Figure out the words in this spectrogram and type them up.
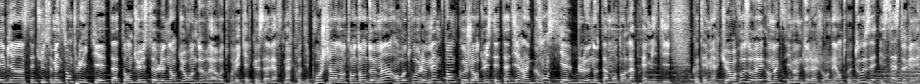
eh bien, c'est une semaine sans pluie qui est attendue. Seul le nord du Rhône devrait retrouver quelques averses mercredi prochain. En entendant, demain, on retrouve le même temps qu'aujourd'hui, c'est-à-dire un grand ciel bleu, notamment dans l'après-midi. Côté Mercure, vous aurez au maximum de la journée entre 12 et 16 degrés.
